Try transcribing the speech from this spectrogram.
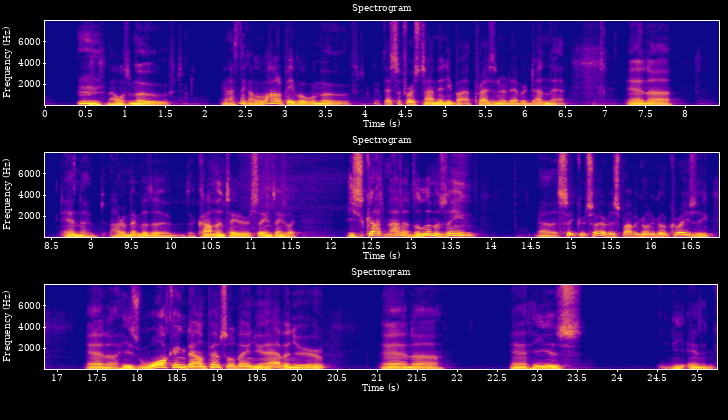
I was moved. And I think a lot of people were moved. That's the first time anybody, a president had ever done that. And, uh, and uh, I remember the, the commentator saying things like, he's gotten out of the limousine uh, the Secret Service probably going to go crazy. And uh, he's walking down Pennsylvania Avenue, and uh, and he is. He, and,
